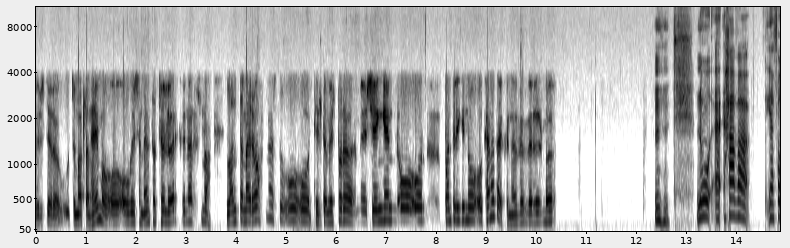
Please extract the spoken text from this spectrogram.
við styrja út um allan heim og, og, og við sem nefnda tölverk landamæri opnast og, og til dæmis bara með Schengen og Bandaríkin og Kanada verður mjög mm -hmm. Nú eh, hafa já, þó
